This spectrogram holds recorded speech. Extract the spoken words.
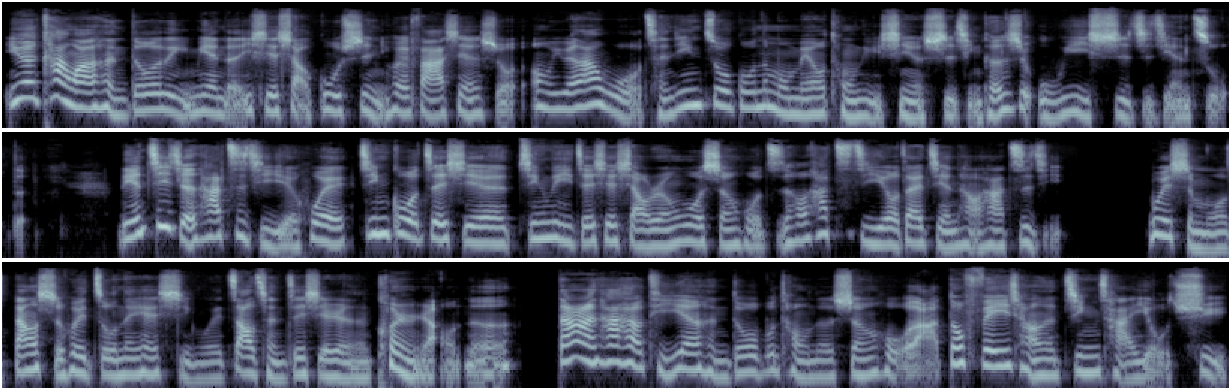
因为看完很多里面的一些小故事，你会发现说，哦，原来我曾经做过那么没有同理心的事情，可是是无意识之间做的。连记者他自己也会经过这些经历，这些小人物生活之后，他自己也有在检讨他自己为什么当时会做那些行为，造成这些人的困扰呢？当然，他还有体验很多不同的生活啦，都非常的精彩有趣。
